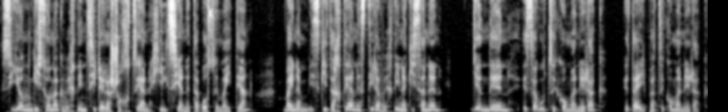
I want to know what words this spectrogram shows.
zion gizonak berdin zirela sortzean hilzian eta boze maitean, baina bizkitartean ez dira berdinak izanen jendeen ezagutzeko manerak eta aipatzeko manerak.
